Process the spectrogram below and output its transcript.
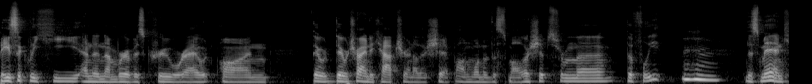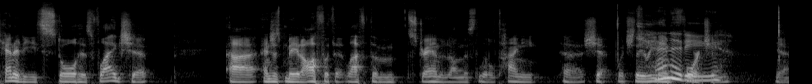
Basically, he and a number of his crew were out on they were they were trying to capture another ship on one of the smaller ships from the the fleet. This man Kennedy stole his flagship, uh, and just made off with it, left them stranded on this little tiny uh, ship, which they Kennedy. renamed Fortune. Yeah.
